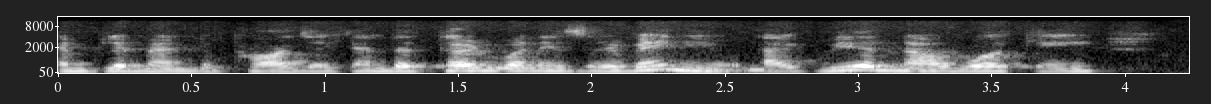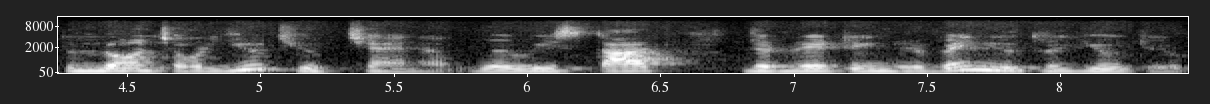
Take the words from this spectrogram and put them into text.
implement the project. And the third one is revenue. Like we are now working to launch our YouTube channel where we start generating revenue through YouTube.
